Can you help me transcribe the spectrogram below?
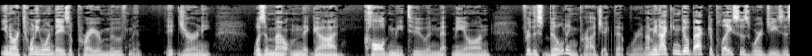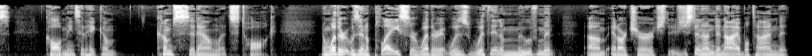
you know, our 21 days of prayer movement at Journey was a mountain that God called me to and met me on for this building project that we're in. I mean, I can go back to places where Jesus called me and said, "Hey, come come sit down, let's talk." And whether it was in a place or whether it was within a movement um, at our church, it was just an undeniable time that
